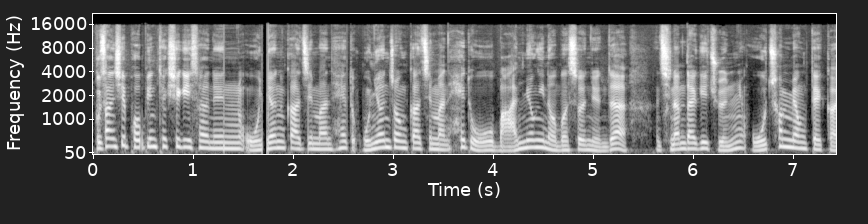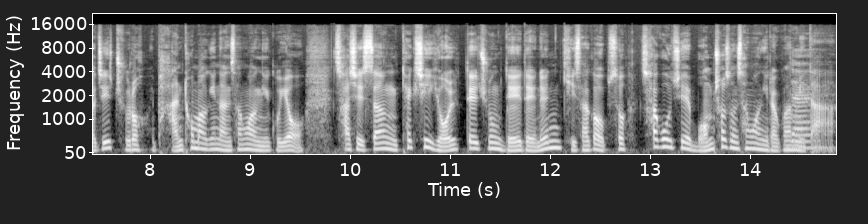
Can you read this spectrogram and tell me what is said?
부산시 법인 택시 기사는 5년까지만 해도 5년 전까지만 해도 만 명이 넘었었는데 지난달 기준 5천 명대까지 줄어 반토막이 난 상황이고요. 사실상 택시 10대 중 4대는 기사가 없어 차고지에 멈춰선 상황이라고 합니다.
